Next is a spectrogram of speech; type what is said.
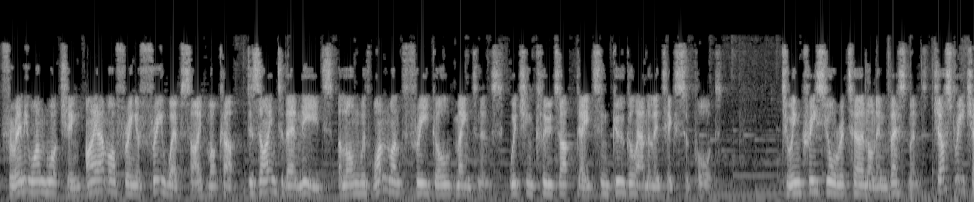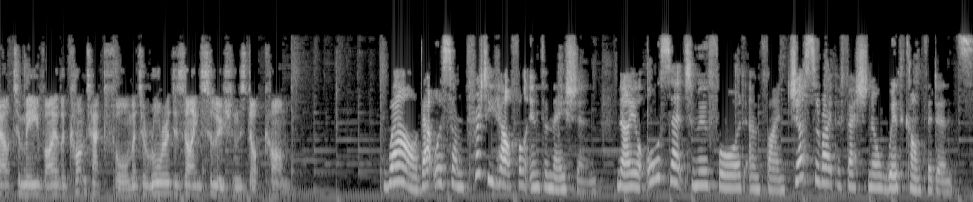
For anyone watching, I am offering a free website mock-up designed to their needs, along with one month free gold maintenance, which includes updates and Google Analytics support. To increase your return on investment, just reach out to me via the contact form at auroradesignsolutions.com. Wow, that was some pretty helpful information. Now you're all set to move forward and find just the right professional with confidence.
